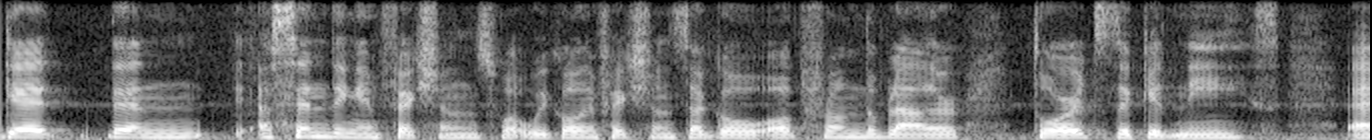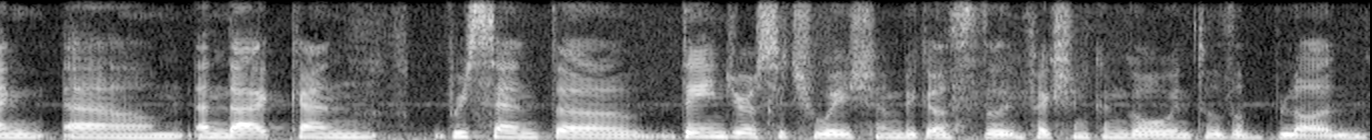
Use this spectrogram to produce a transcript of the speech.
get then ascending infections, what we call infections that go up from the bladder towards the kidneys. And, um, and that can present a dangerous situation because the infection can go into the blood.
